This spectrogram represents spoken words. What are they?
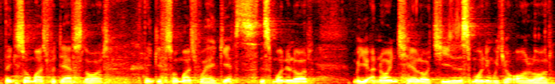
Thank you so much for Debs, Lord. Thank you so much for her gifts this morning, Lord. May you anoint her, Lord Jesus, this morning with your oil, Lord.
